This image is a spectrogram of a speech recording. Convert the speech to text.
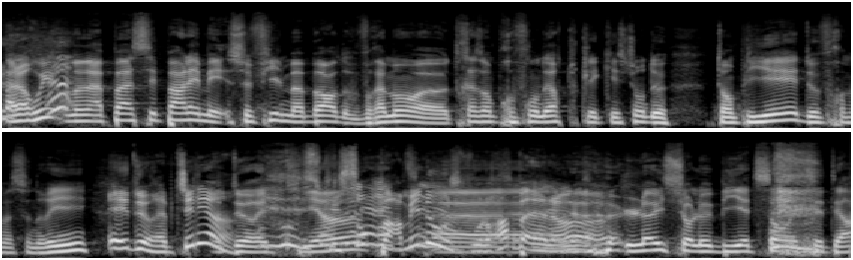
pas Alors oui, on en a pas assez parlé, mais ce film aborde vraiment euh, très en profondeur toutes les questions de Templiers, de franc-maçonnerie, Et de reptiliens. de reptiliens. Ils sont parmi nous, je vous le rappelle. hein. Euh, L'œil sur le billet de sang, etc.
